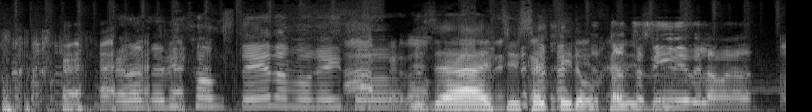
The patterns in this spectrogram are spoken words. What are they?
pero le dijo a usted, abogadito. Ah, perdón. Dice, ay, sí, soy piruja. Entonces sí, dice. dice el abogado. Sí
